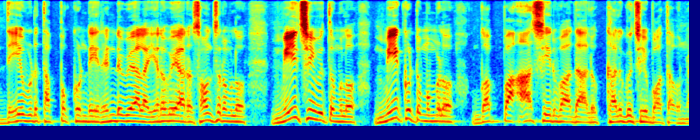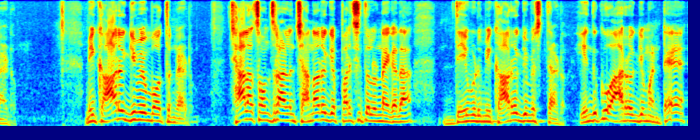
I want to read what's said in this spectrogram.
దేవుడు తప్పకుండా రెండు వేల ఇరవై ఆరు సంవత్సరంలో మీ జీవితంలో మీ కుటుంబంలో గొప్ప ఆశీర్వాదాలు కలుగు చేయబోతా ఉన్నాడు. మీకు ఆరోగ్యం ఇవ్వబోతున్నాడు. చాలా సంవత్సరాల నుంచి అనారోగ్య పరిస్థితులు ఉన్నాయి కదా దేవుడు మీకు ఆరోగ్యం ఇస్తాడు. ఎందుకు ఆరోగ్యం అంటే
